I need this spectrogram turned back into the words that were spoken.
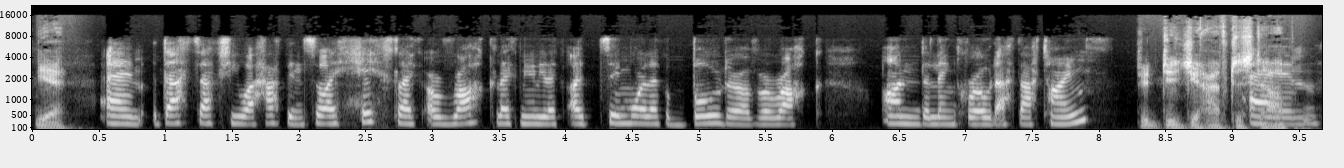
Yeah. Um, that's actually what happened. So I hit like a rock, like nearly like I'd say more like a boulder of a rock on the link road at that time. Did, did you have to stop? Um,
